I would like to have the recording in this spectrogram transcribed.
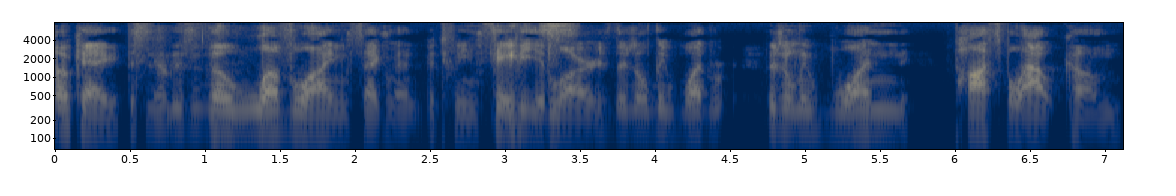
Okay, this is Yep. this is a love line segment between Sadie and Lars. There's only one. There's only one possible outcome.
